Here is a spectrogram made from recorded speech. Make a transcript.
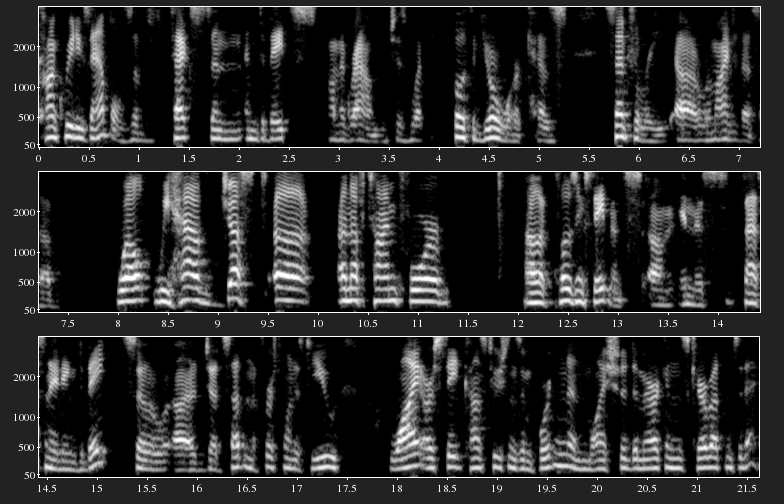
concrete examples of texts and, and debates on the ground, which is what both of your work has centrally uh, reminded us of. Well, we have just uh, enough time for uh, closing statements um, in this fascinating debate. So, uh, Judge Sutton, the first one is to you. Why are state constitutions important and why should Americans care about them today?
